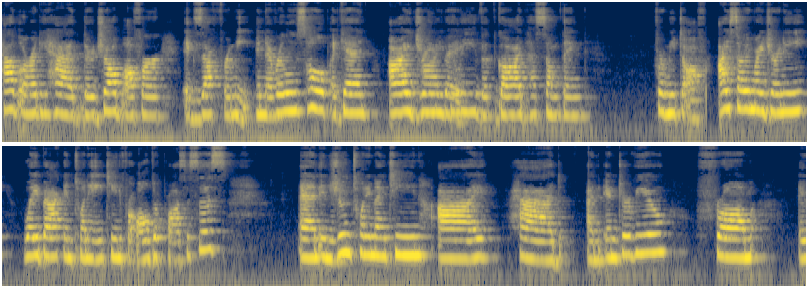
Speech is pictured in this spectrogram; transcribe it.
have already had their job offer except for me. And never lose hope. Again, I dream I believe that God has something for me to offer. I started my journey way back in 2018 for all the processes. And in June 2019, I had an interview from a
